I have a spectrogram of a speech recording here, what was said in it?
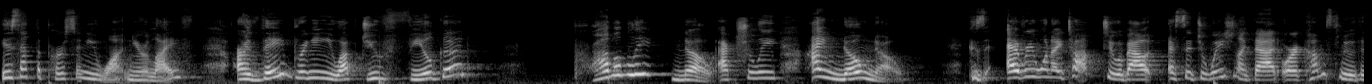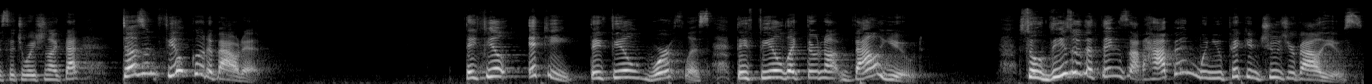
Is that the person you want in your life? Are they bringing you up? Do you feel good? Probably no. Actually, I know no. Because everyone I talk to about a situation like that or it comes to me with a situation like that doesn't feel good about it. They feel icky. They feel worthless. They feel like they're not valued. So these are the things that happen when you pick and choose your values.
